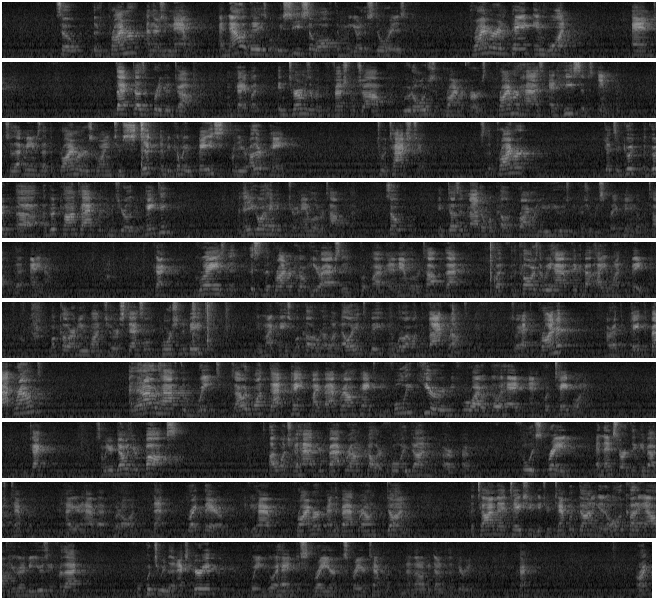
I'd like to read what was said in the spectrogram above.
So there's primer and there's enamel. And nowadays what we see so often when we go to the store is primer and paint in one. And that does a pretty good job, okay? But in terms of a professional job, we would always use a primer first. The primer has adhesives in it. So that means that the primer is going to stick and become a base for your other paint to attach to. So the primer gets a good, a good, uh, a good contact with the material that you're painting, and then you go ahead and you put your enamel over top of that. So it doesn't matter what color primer you use because you'll be spray painting over top of that anyhow. Okay? Gray is, this is the primer coat here. I actually put my enamel over top of that. But for the colors that we have, think about how you want it to be. What color do you want your stencil portion to be? In my case, what color would I want Elliot to be? And what do I want the background to be? So I'd have to prime it, I would have to paint the background, and then I would have to wait, because I would want that paint, my background paint, to be fully cured before I would go ahead and put tape on it. Okay? So when you're done with your box, I want you to have your background color fully done, or, fully sprayed, and then start thinking about your template and how you're gonna have that put on. And that right there, if you have the primer and the background done, the time that takes you to get your template done and get all the cutting out that you're going to be using for that we'll put you into the next period where you can go ahead and just spray your, spray your template and then that'll be done for the period. Okay? All right?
